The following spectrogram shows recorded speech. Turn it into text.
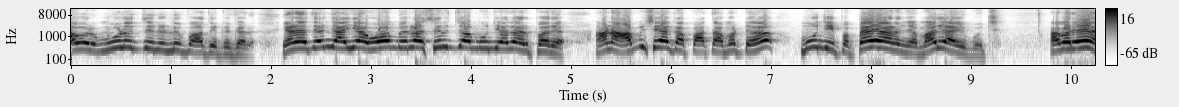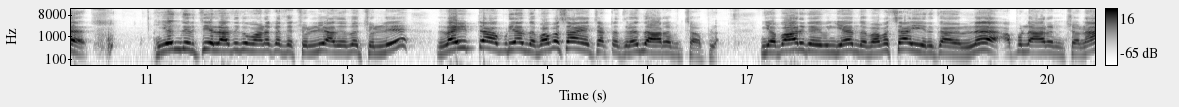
அவர் முழுத்து நின்று பார்த்துட்டு இருக்காரு. எனக்கு தெரிஞ்ச ஐயா ஓம் பிர்லா சிரிச்சா மூஞ்சியாக தான் இருப்பார். ஆனால் அபிஷேகை பார்த்தா மட்டும் மூஞ்சி இப்போ பேயடைஞ்ச மாதிரி ஆகிப்போச்சு. அவர் எந்திரிச்சு எல்லாத்துக்கும் வணக்கத்தை சொல்லி அதை இதை சொல்லி லைட்டாக அப்படியே அந்த விவசாய சட்டத்துலேருந்து ஆரம்பிச்சாப்புல. இங்கே பாருங்க இவங்க இந்த விவசாயி இருக்காங்கல்ல அப்படின்னு ஆரம்பிச்சோன்னா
